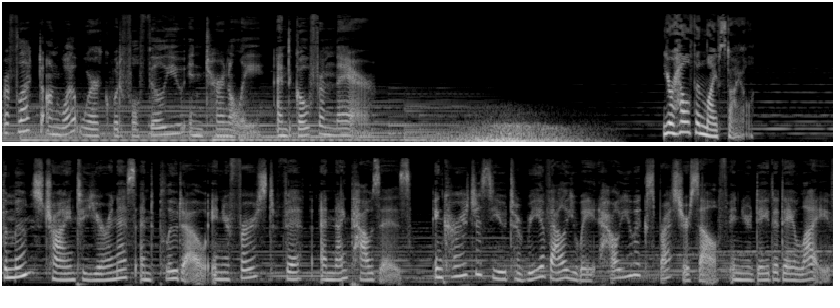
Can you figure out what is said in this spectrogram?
Reflect on what work would fulfill you internally and go from there. Your health and lifestyle. The moon's trine to Uranus and Pluto in your first, fifth, and ninth houses encourages you to reevaluate how you express yourself in your day to day life.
